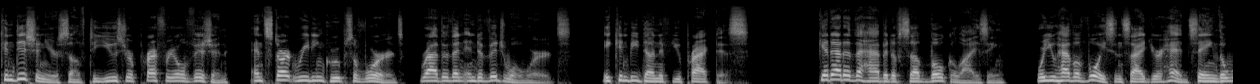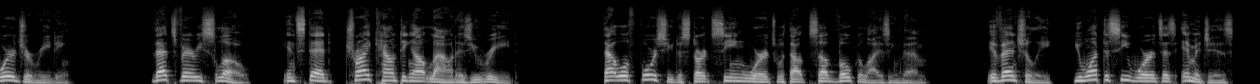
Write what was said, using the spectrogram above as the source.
Condition yourself to use your peripheral vision and start reading groups of words rather than individual words. It can be done if you practice. Get out of the habit of sub-vocalizing, where you have a voice inside your head saying the words you're reading. That's very slow. Instead, try counting out loud as you read. That will force you to start seeing words without sub-vocalizing them. Eventually, you want to see words as images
